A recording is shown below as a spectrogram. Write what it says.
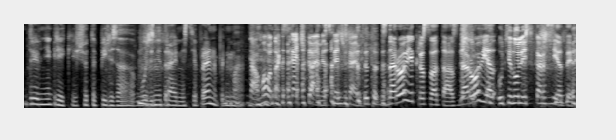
Древние греки еще топили за боди-нейтральность, я правильно понимаю? Да, мы вот так скачками, скачками. Здоровье, красота. Здоровье, утянулись в корсеты.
